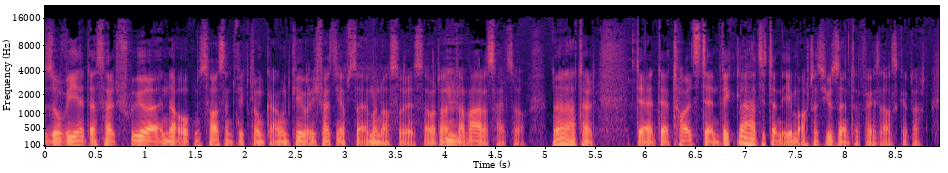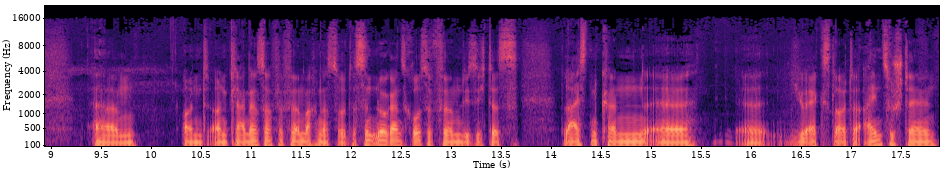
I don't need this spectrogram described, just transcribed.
so, wie das halt früher in der Open Source Entwicklung gang und gäbe. Ich weiß nicht, ob es da immer noch so ist, aber da, Mhm. da war das halt so. Ne, da hat halt der, der tollste Entwickler hat sich dann eben auch das User Interface ausgedacht. Ähm, und, und kleinere Softwarefirmen machen das so. Das sind nur ganz große Firmen, die sich das leisten können, äh, äh, UX-Leute einzustellen.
